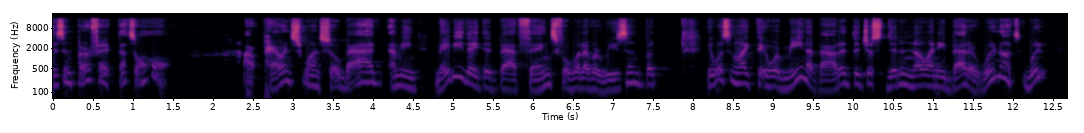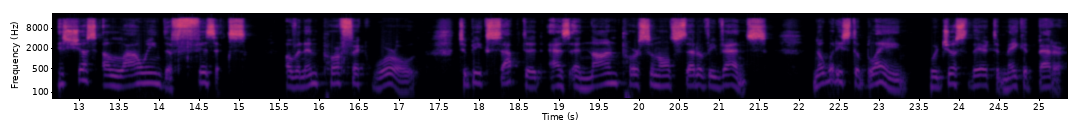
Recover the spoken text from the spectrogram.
isn't perfect. That's all. Our parents weren't so bad. I mean, maybe they did bad things for whatever reason, but it wasn't like they were mean about it. They just didn't know any better. We're not, we're, it's just allowing the physics of an imperfect world to be accepted as a non personal set of events. Nobody's to blame. We're just there to make it better.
